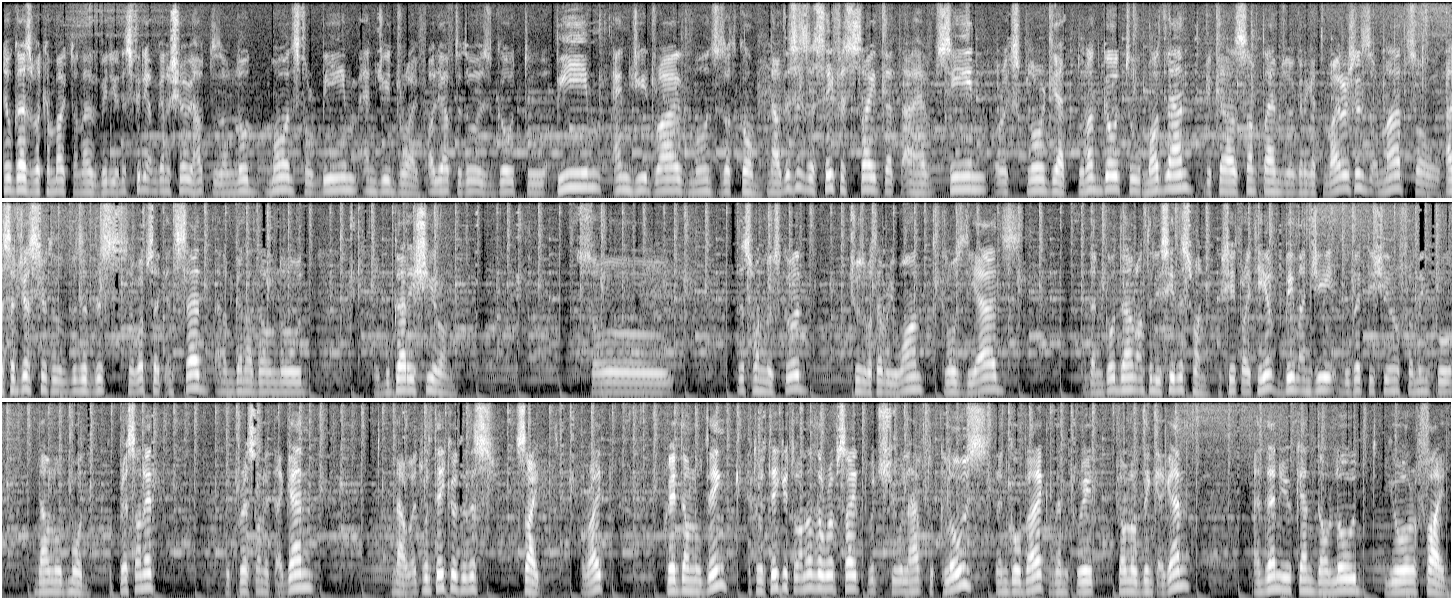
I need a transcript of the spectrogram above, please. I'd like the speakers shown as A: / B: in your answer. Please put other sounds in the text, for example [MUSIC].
A: Hello guys, welcome back to another video. In this video I'm gonna show you how to download mods for BeamNG Drive. All you have to do is go to beamngdrivemods.com. Now this is the safest site that I have seen or explored yet. Do not go to Modland because sometimes you're gonna get viruses or not. So I suggest you to visit this website instead and I'm gonna download a Bugatti Chiron. So this one looks good choose whatever you want close the ads and then go down until you see this one. You see it right here beam ng bugatti chiron flamenco download mode. You press on it you press on it again. Now it will take you to this site all right create download link. It will take you to another website which you will have to close then go back then create download link again. And then you can download your file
